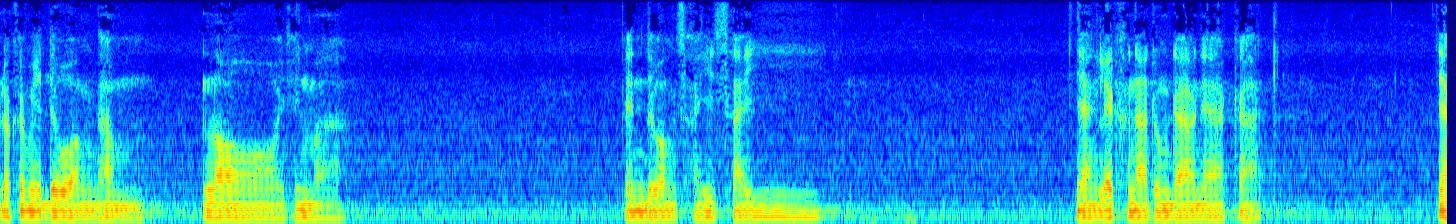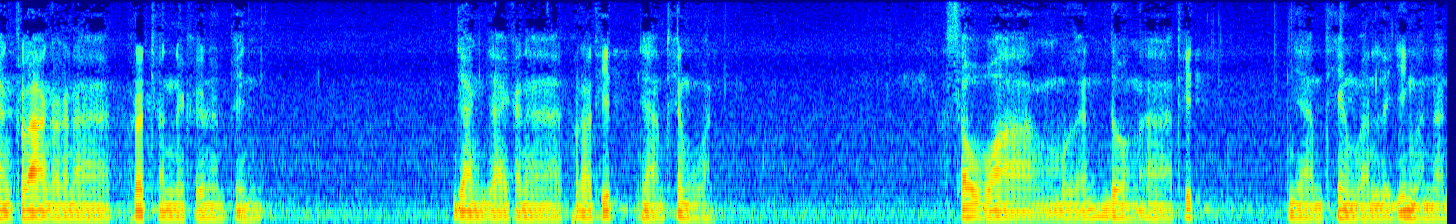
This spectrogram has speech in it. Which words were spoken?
แล้วก็มีดวงธรรมลอยขึ้นมา เป็นดวงใส ๆ อย่างเล็กขนาดดวงดาวในอากาศ อย่างกลางก็ขนาดพระจันทร์ในคืนมันเป็น อย่างใหญ่ขนาดพระอาทิตย์ยามเที่ยงวัน สว่างเหมือนดวงอาทิตย์ ยามเที่ยงวันหรือยิ่งกว่านั้น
